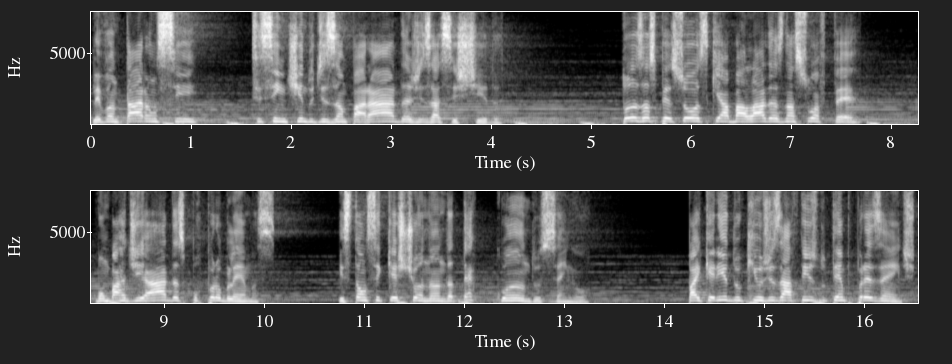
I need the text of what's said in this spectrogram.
levantaram-se se sentindo desamparadas, desassistidas. Todas as pessoas que, abaladas na sua fé, bombardeadas por problemas, estão se questionando até quando, Senhor. Pai querido, que os desafios do tempo presente,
